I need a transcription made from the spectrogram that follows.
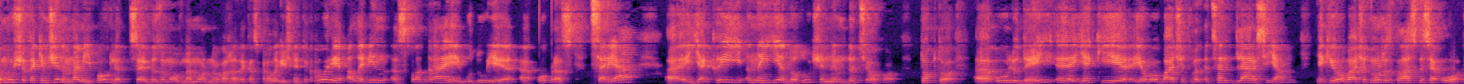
Тому що таким чином, на мій погляд, це безумовно можна вважати конспірологічною теорією, але він е, складає і будує е, образ царя, який не є долученим до цього. Тобто е, у людей, е, які його бачать, це для росіян, які його бачать, може скластися о.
